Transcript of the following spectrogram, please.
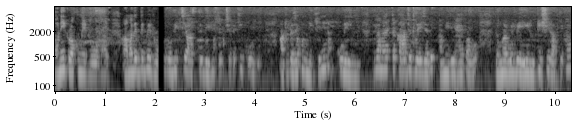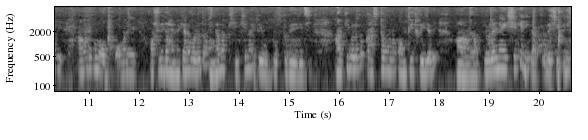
অনেক রকমের রোগ হয়। আমাদের দেখবে রোগ দিচ্ছে আসতে দেরি করছে, এটা কী করব? আটাটা যখন মেখে নিই না, করেই নিই। তাহলে আমার একটা কাজও হয়ে যাবে, আমি রেহাই পাবো। তোমরা বলবে, এই রুটি সে রাতে খাবে? আমাদের কোনো মানে অসুবিধা হয় না। কেন বলো তো? আমরা না খেয়ে খেয়ে না, এটাই অভ্যস্ত হয়ে গেছি। আর কি বলো তো কাজটাও আমার কমপ্লিট হয়ে যাবে। আর রাত্রেবেলায় না শেখে নিই রাত্রেবেলায় শেখে নিই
